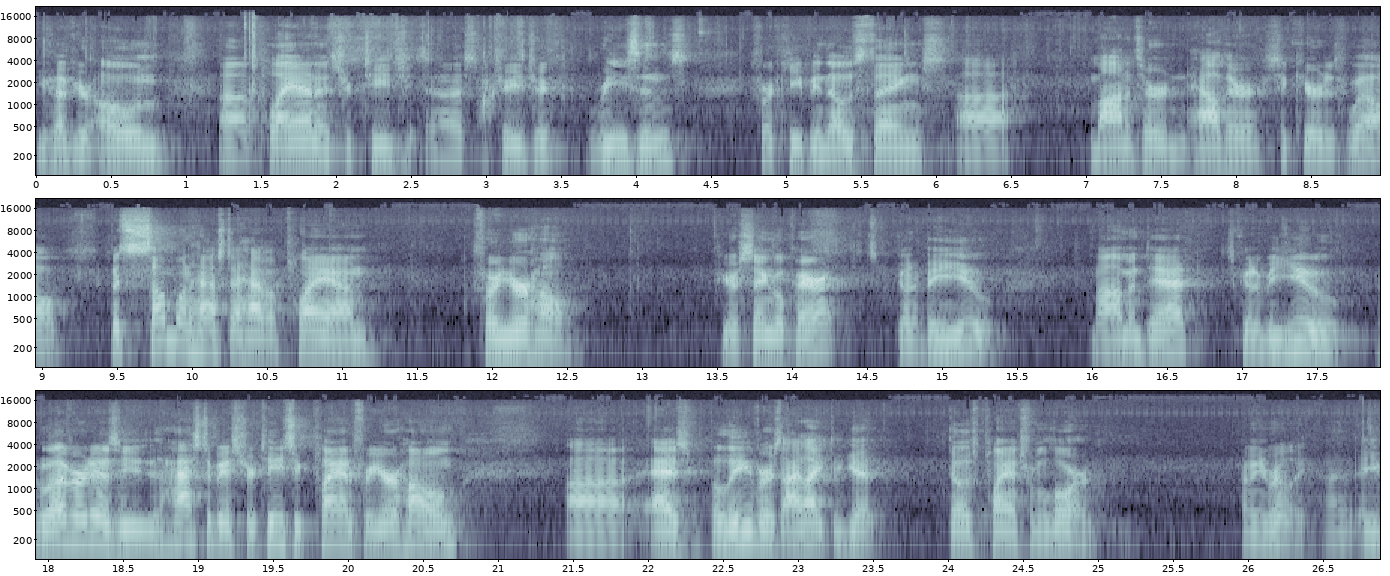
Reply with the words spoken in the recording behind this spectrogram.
you have your own uh, plan and strategic, uh, strategic reasons for keeping those things uh, monitored and how they're secured as well. But someone has to have a plan for your home. If you're a single parent, it's going to be you. Mom and dad, it's going to be you. Whoever it is, there has to be a strategic plan for your home. Uh, as believers, I like to get those plans from the Lord. I mean, really, I,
